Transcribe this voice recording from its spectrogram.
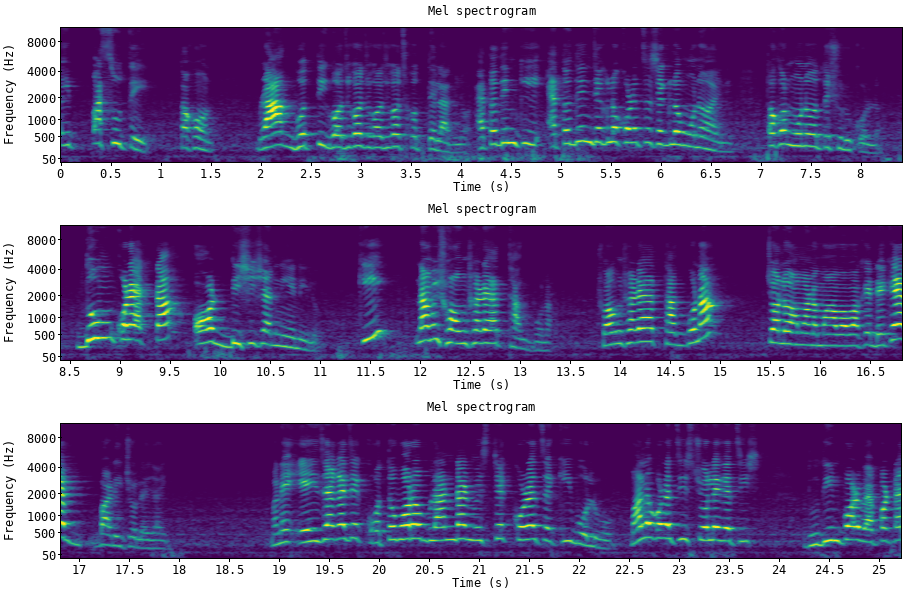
এই পাশুতে তখন রাগ ভর্তি গজগজ গজগজ করতে লাগল। এতদিন কি, এতদিন যেগুলো করেছে সেগুলো মনে হয়নি। তখন মনে হতে শুরু করল। দুম করে একটা অড ডিসিশন নিয়ে নিল। কি? না, আমি সংসারে আর থাকব না। সংসারে আর থাকব না। চলো আমার মা বাবাকে ডেকে বাড়ি চলে যাই। মানে এই জায়গায় যে কত বড় ব্লান্ডার মিস্টেক করেছে, কি বলব? ভালো করেছিস, চলে গেছিস। দুদিন পর ব্যাপারটা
